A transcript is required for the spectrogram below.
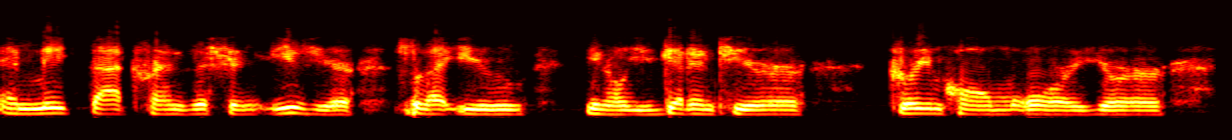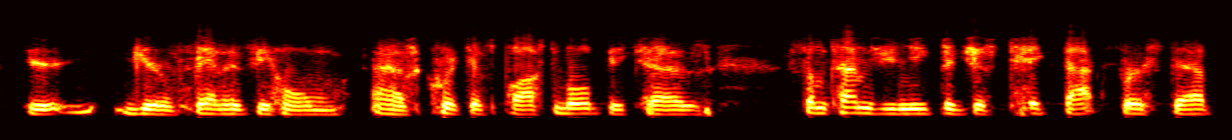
and make that transition easier so that you you know you get into your dream home or your your your fantasy home as quick as possible because sometimes you need to just take that first step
